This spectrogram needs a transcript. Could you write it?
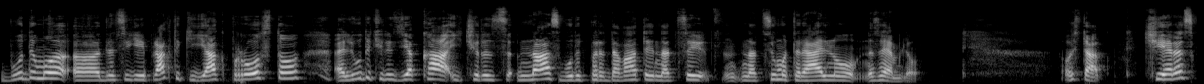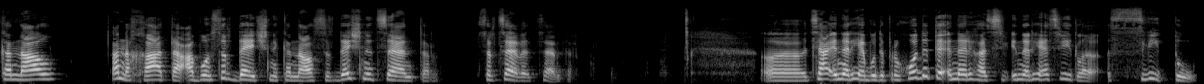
будемо е, для цієї практики як просто люди, через яка і через нас будуть передавати на, цю, на цю матеріальну землю. Ось так. Через канал Анахата або сердечний канал, сердечний центр, серцевий центр. Е, Ця енергія буде проходити, енергія, енергія світла, світу,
